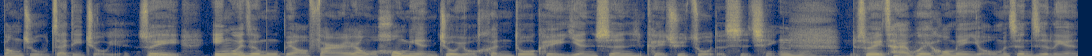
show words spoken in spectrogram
帮助在地就业，所以因为这个目标，反而让我后面就有很多可以延伸、可以去做的事情，嗯所以才会后面有我们甚至连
